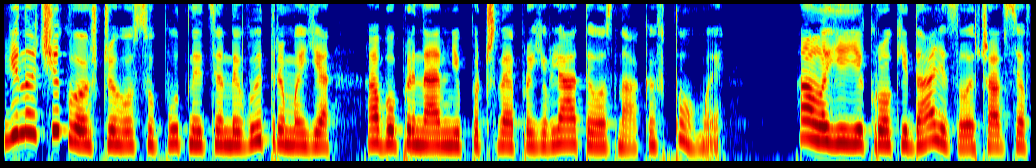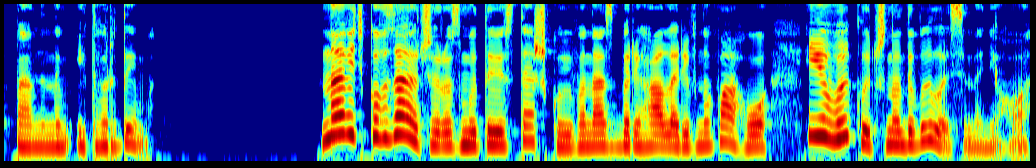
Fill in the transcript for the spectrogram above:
Він очікував, що його супутниця не витримає або принаймні почне проявляти ознаки втоми, але її крок і далі залишався впевненим і твердим. Навіть ковзаючи розмитою стежкою, вона зберігала рівновагу і виклично дивилася на нього,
